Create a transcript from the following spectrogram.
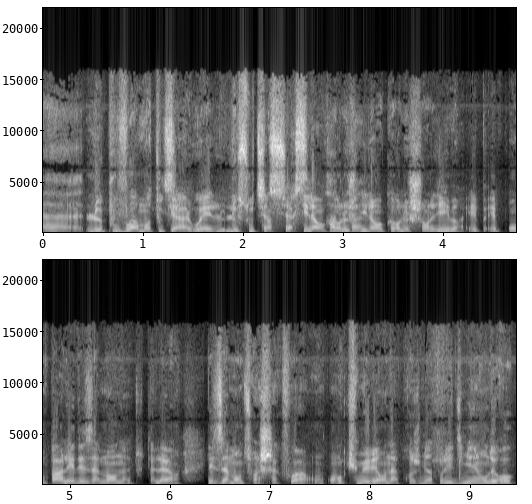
Euh, le pouvoir, mais en tout cas, ouais, le, le soutien. C'est-à-dire qu'il a encore le, il a encore le champ libre. Et, et on parlait des amendes tout à l'heure. Les amendes sont à chaque fois, en cumulé, on approche bientôt les 10 millions d'euros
